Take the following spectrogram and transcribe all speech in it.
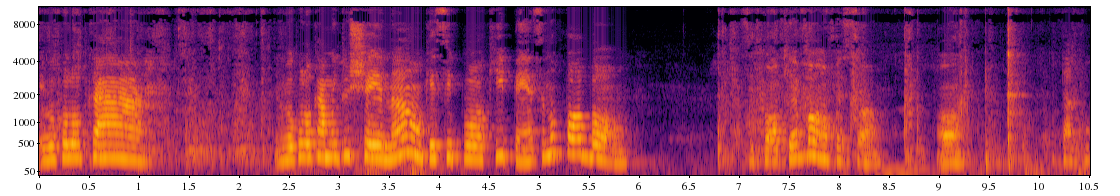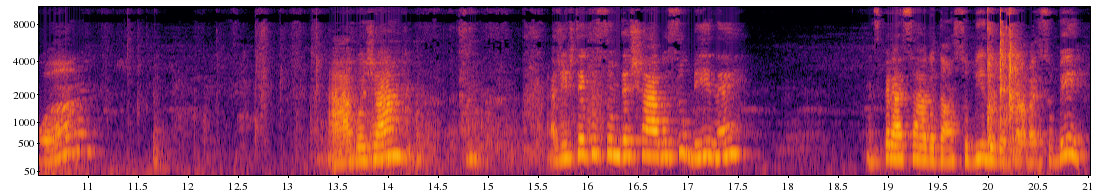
Eu vou colocar... Eu não vou colocar muito cheia, não, que esse pó aqui, pensa no pó bom. Esse pó aqui é bom, pessoal. Ó, tá coando. A água já... A gente tem costume de deixar a água subir, né? Vamos esperar essa água dar uma subida, ver se ela vai subir.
